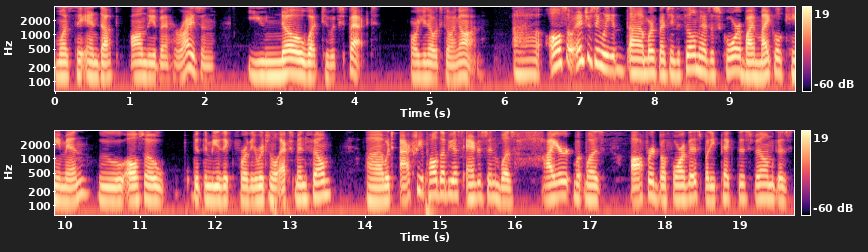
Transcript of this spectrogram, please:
once they end up on the event horizon, you know what to expect or you know what's going on. Uh, also, interestingly, um, worth mentioning, the film has a score by Michael Kamen, who also did the music for the original X Men film uh, which actually Paul W. S. Anderson was hired, was offered before this, but he picked this film because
